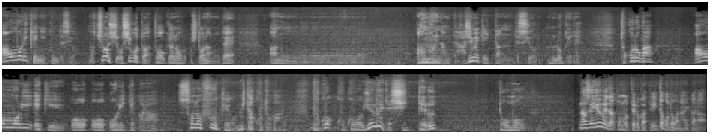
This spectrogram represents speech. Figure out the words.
青森県に行くんですよ。もちろんお仕事は東京の人なのであの青森なんて初めて行ったんですよロケで。ところが青森駅をを降りてからその風景を見たことがある僕ここを夢で知ってると思う。なぜ夢だと思ってるかって行ったことがないから。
